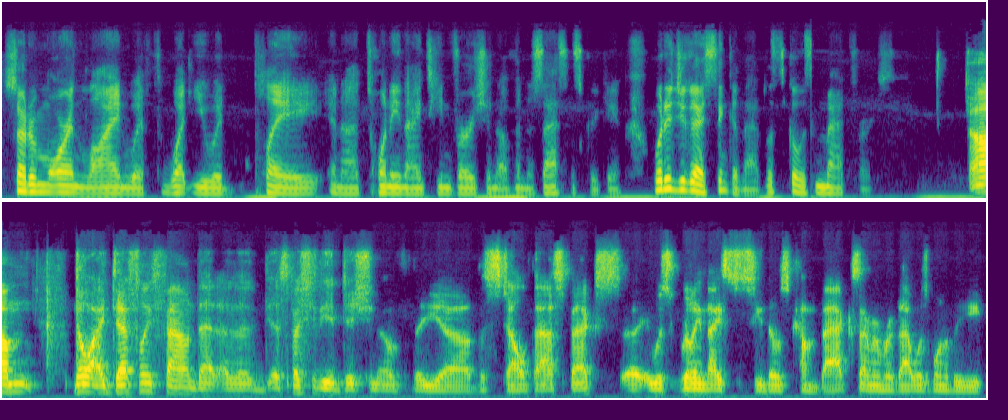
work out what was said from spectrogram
sort of more in line with what you would play in a 2019 version of an Assassin's Creed game. What did you guys think of that? Let's go with Matt first. Um, no, I definitely found that, uh, especially the addition of the uh, the stealth aspects, uh, it was really nice to see those come back. Because I remember that was one of the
